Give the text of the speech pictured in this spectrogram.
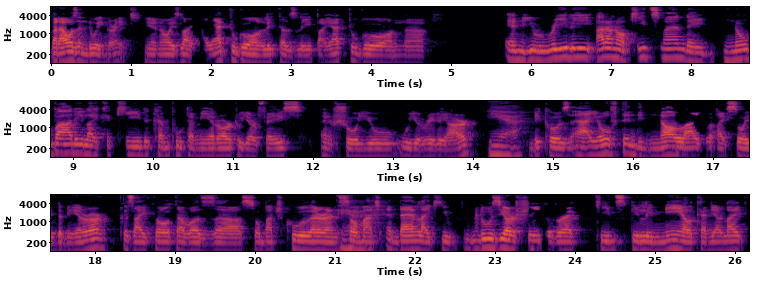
but I wasn't doing great. You know, it's like I had to go on little sleep. I had to go on, uh, and you really, I don't know, kids, man. They nobody like a kid can put a mirror to your face and show you who you really are. Yeah. Because I often did not like what I saw in the mirror because I thought I was uh, so much cooler and so much, and then like you lose your shit over a kid spilling milk, and you're like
